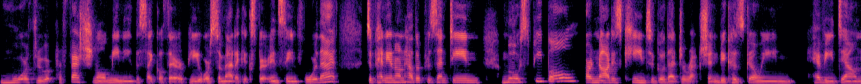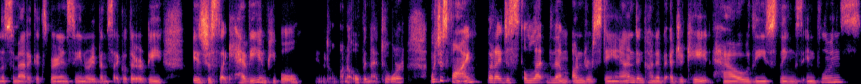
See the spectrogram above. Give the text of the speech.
more through a professional, meaning the psychotherapy or somatic experiencing for that. Depending on how they're presenting, most people are not as keen to go that direction because going heavy down the somatic experiencing or even psychotherapy is just like heavy and people maybe don't want to open that door, which is fine. But I just let them understand and kind of educate how these things influence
